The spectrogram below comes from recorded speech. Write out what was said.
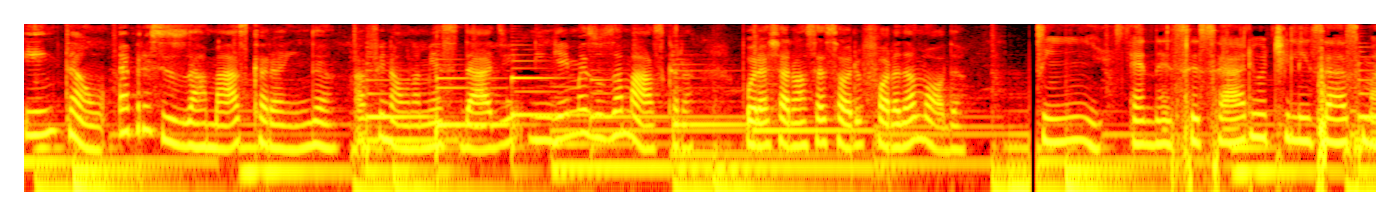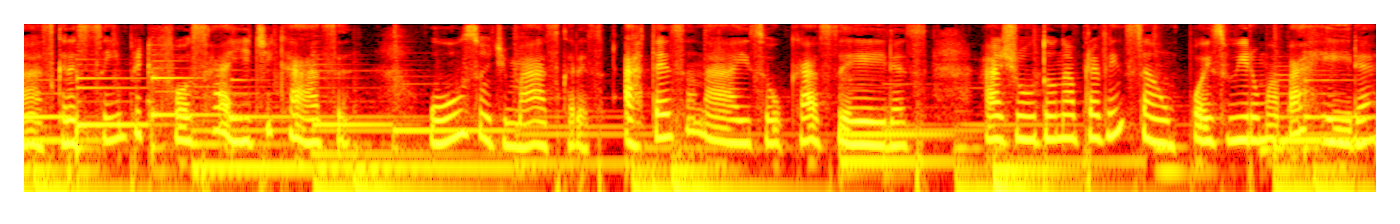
E então, é preciso usar máscara ainda? Afinal, na minha cidade, ninguém mais usa máscara, por achar um acessório fora da moda. Sim, é necessário utilizar as máscaras sempre que for sair de casa. O uso de máscaras artesanais ou caseiras ajudam na prevenção, pois viram uma barreira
